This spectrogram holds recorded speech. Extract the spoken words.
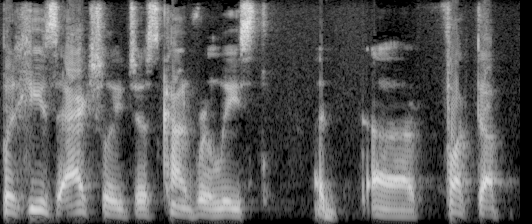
but he's actually just kind of released a fucked up,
